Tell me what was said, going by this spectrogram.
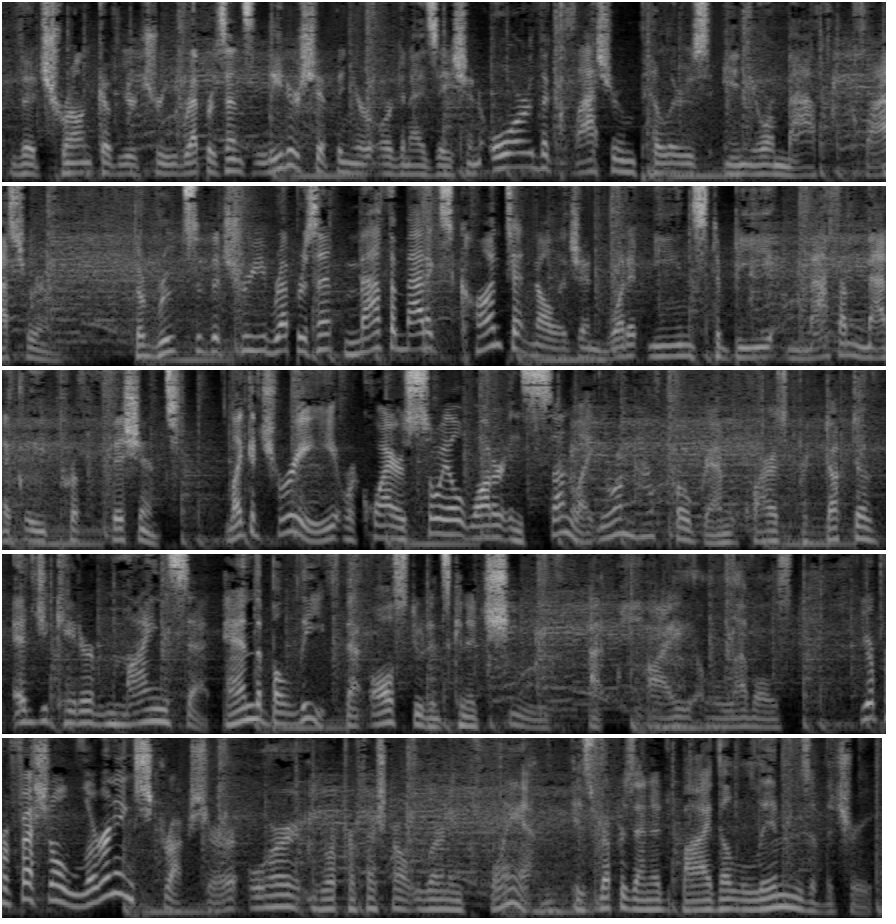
The trunk of your tree represents leadership in your organization or the classroom pillars in your math classroom. The roots of the tree represent mathematics content knowledge and what it means to be mathematically proficient. Like a tree, it requires soil, water, and sunlight. Your math program requires a productive educator mindset and the belief that all students can achieve at high levels. Your professional learning structure or your professional learning plan is represented by the limbs of the tree.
